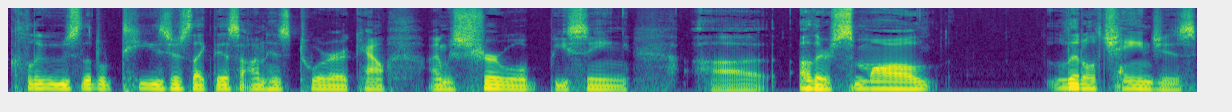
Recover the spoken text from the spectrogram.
clues, little teasers like this on his Twitter account. I'm sure we'll be seeing uh, other small little changes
